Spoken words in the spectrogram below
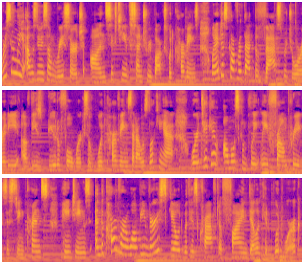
Recently, I was doing some research on 16th century boxwood carvings when I discovered that the vast majority of these beautiful works of wood carvings that I was looking at were taken almost completely from pre-existing prints, paintings, and the carver, while being very skilled with his craft of fine, delicate woodwork,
